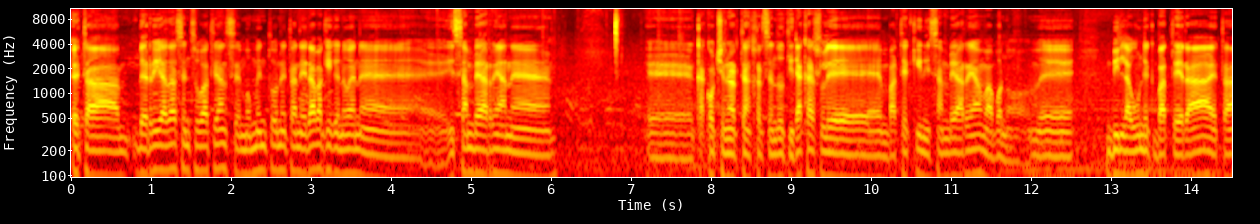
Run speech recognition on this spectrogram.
eta berria da zentzu batean, ze momentu honetan erabaki genuen e, izan beharrean e, e, kakotxen artean jartzen dut irakasle batekin izan beharrean, ba, bueno, e, bilagunek batera eta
